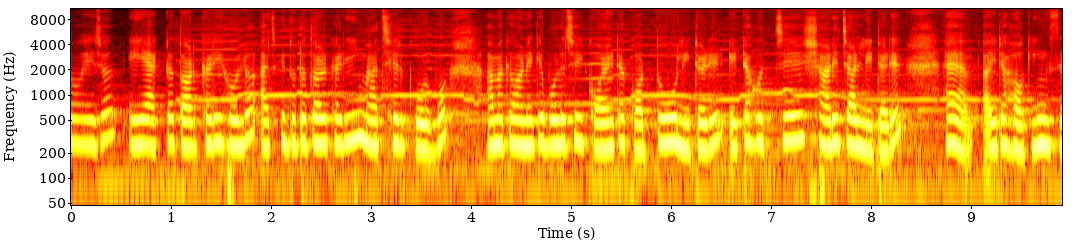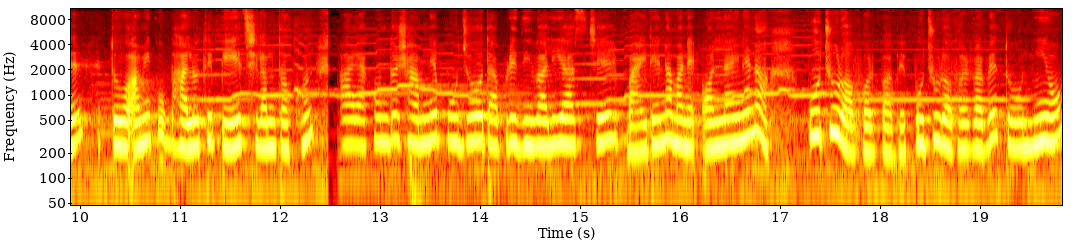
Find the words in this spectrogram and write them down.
তো এই যে, এই একটা তরকারি হলো। আজকে দুটো তরকারি মাছের করব। আমাকে অনেকে বলেছে, এই কড়াইটা কত লিটারের? এটা হচ্ছে সাড়ে চার লিটারের। হ্যাঁ এটা হকিংসের। তো আমি খুব ভালোতে পেয়েছিলাম তখন। আর এখন তো সামনে পুজো, তারপরে দিওয়ালি আসছে। বাইরে না মানে অনলাইনে না, প্রচুর অফার পাবে, প্রচুর অফার পাবে। তো নিও।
